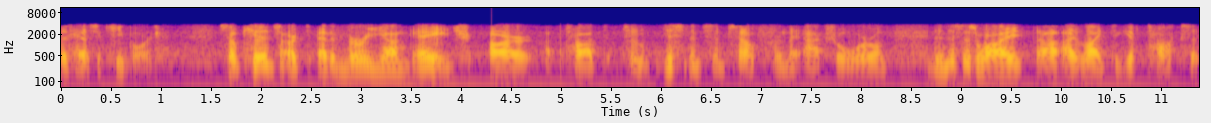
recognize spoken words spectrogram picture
that has a keyboard. So kids are at a very young age are taught to distance themselves from the actual world and this is why uh, I like to give talks at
